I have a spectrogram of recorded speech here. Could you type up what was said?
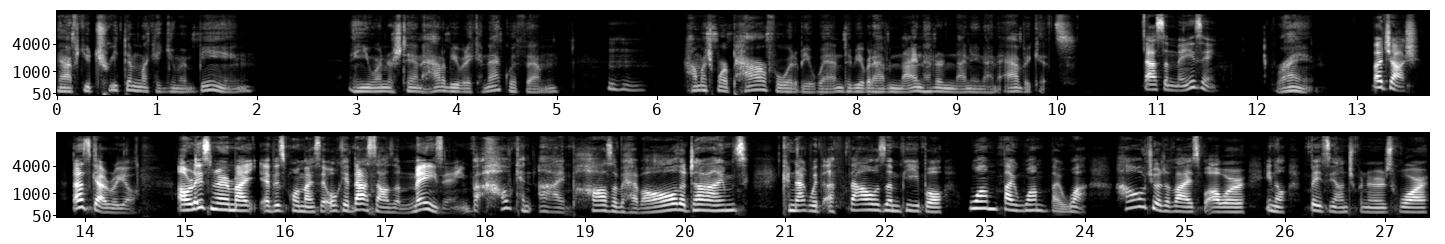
Now, if you treat them like a human being and you understand how to be able to connect with them, Mhm. how much more powerful would it be when to be able to have 999 advocates? That's amazing. Right. But Josh, let's get real. Our listener might at this point might say, okay, that sounds amazing, but how can I possibly have all the times connect with a thousand people one by one by one? How would you advise for our, you know, busy entrepreneurs who are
